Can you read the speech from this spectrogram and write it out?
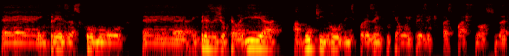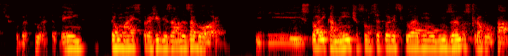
é, empresas como é, empresas de hotelaria, a Booking Holdings, por exemplo, que é uma empresa que faz parte do nosso universo de cobertura também, estão mais fragilizadas agora. E historicamente são setores que levam alguns anos para voltar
